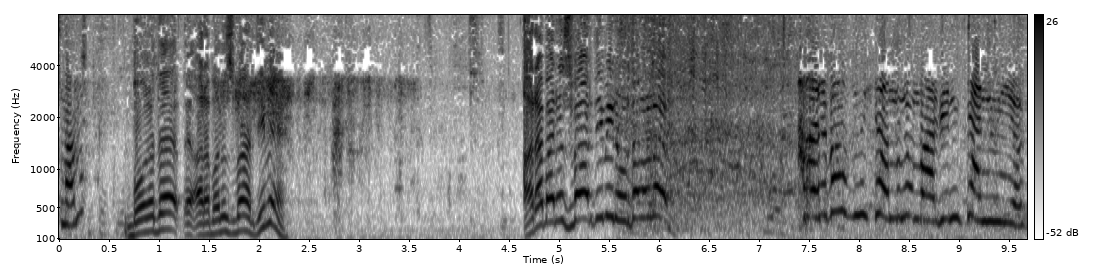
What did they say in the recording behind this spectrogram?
Tamam. Bu arada e, arabanız var değil mi? Arabanız var değil mi Nurdan Hanım? Arabam nişanlımın var benim kendimin yok.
